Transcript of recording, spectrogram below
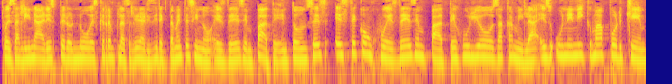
pues a Linares, pero no es que reemplace a Linares directamente, sino es de desempate. Entonces, este conjuez de desempate, Julio Osa Camila, es un enigma porque,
